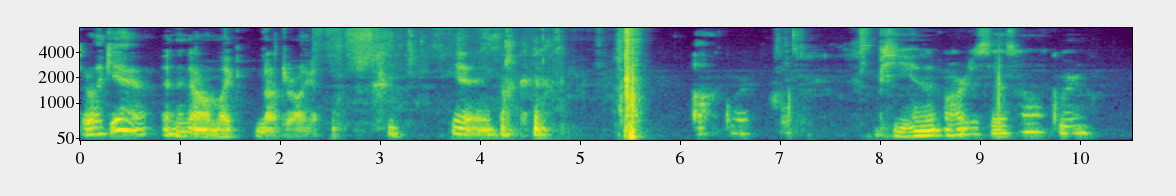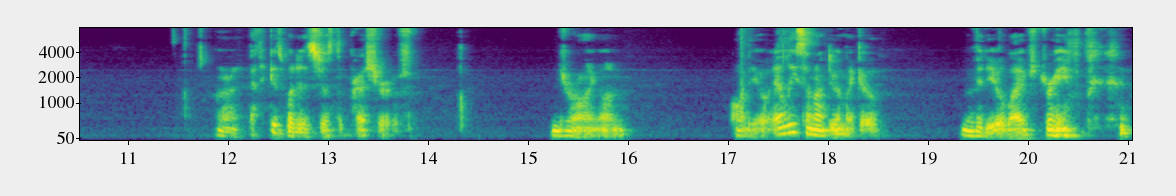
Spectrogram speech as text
they're like, yeah. And then now I'm like, not drawing it. Yay. awkward. Being an artist is awkward. I think it's what it is just the pressure of drawing on audio. At least I'm not doing like a video live stream. that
